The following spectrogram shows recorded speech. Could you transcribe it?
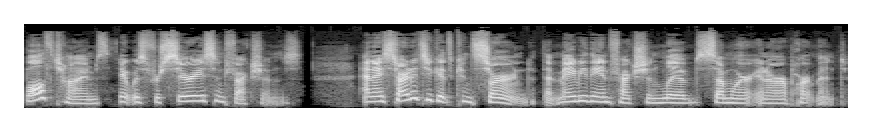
Both times, it was for serious infections, and I started to get concerned that maybe the infection lived somewhere in our apartment.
